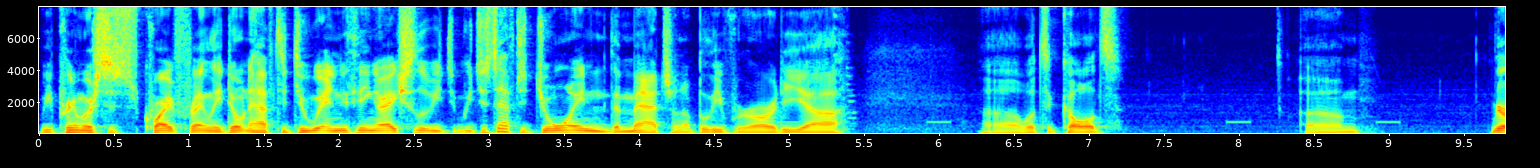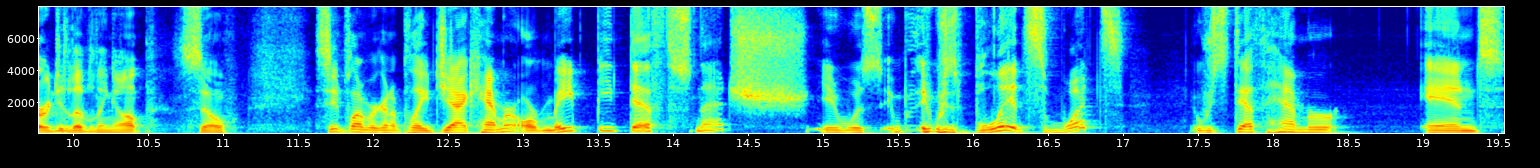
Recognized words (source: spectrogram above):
we pretty much just quite frankly don't have to do anything. Actually, we, we just have to join the match, and I believe we're already uh, uh, what's it called? Um, we're already leveling up. So seems like we're gonna play Jackhammer or maybe Death Snatch. It was it, it was Blitz. What? It was Death Hammer and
